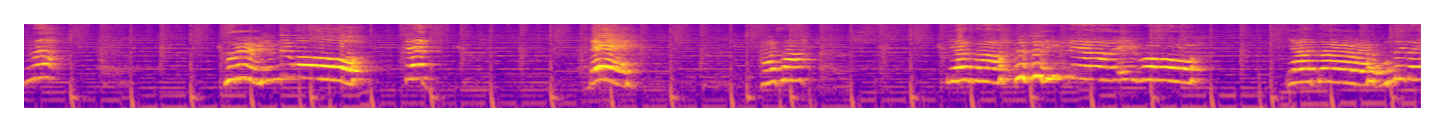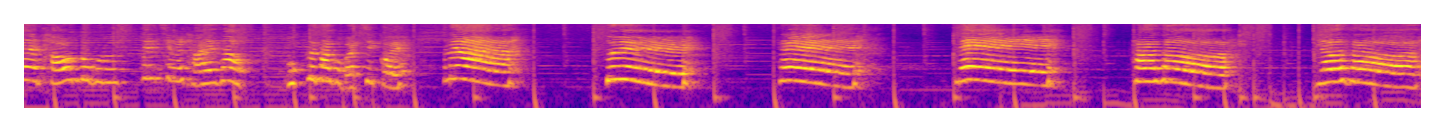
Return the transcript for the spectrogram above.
하나, 둘, 힘내고, 셋, 넷, 다섯, 여섯, 힘내요, 일곱, 여덟. 오늘은 다운독으로 스트레칭을 다 해서 복근하고 마칠 거예요. 하나, 둘, 셋, 넷, 다섯, 여섯,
